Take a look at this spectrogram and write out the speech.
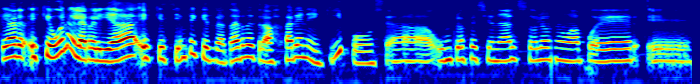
Claro, es que bueno, la realidad es que siempre hay que tratar de trabajar en equipo, o sea, un profesional solo no va a poder eh,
